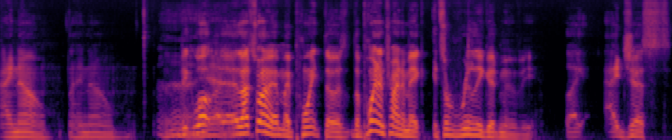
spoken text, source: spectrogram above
I know, I know. Be- well, yeah. uh, that's why my point though is the point I'm trying to make. It's a really good movie. Like I just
